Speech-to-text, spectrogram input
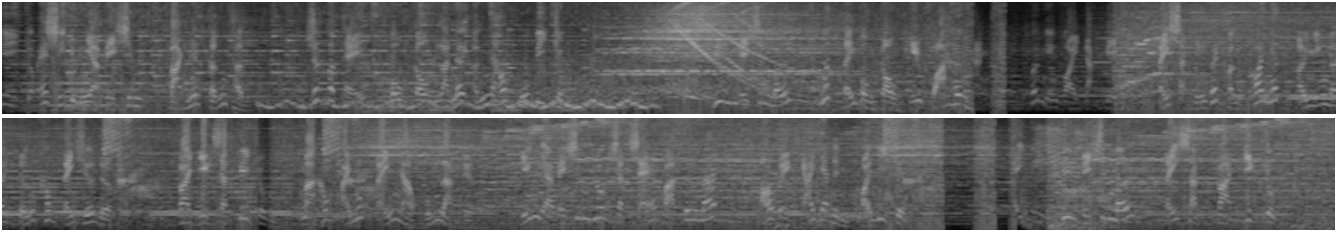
khi cho bé sử dụng nhà vệ sinh, bạn nên cẩn thận. Rất có thể bồn cầu là nơi ẩn náu của vi trùng. Viên vệ sinh mới nước tẩy bồn cầu hiệu quả hơn hẳn. Với miệng vòi đặc biệt, tẩy sạch những vết bẩn khó nhất ở những nơi tưởng không tẩy rửa được. Và diệt sạch vi trùng mà không phải nước tẩy nào cũng làm được. Giữ nhà vệ sinh luôn sạch sẽ và tươi mát, bảo vệ cả gia đình khỏi vi trùng. Hãy dùng viên vệ sinh mới, tẩy sạch và diệt trùng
